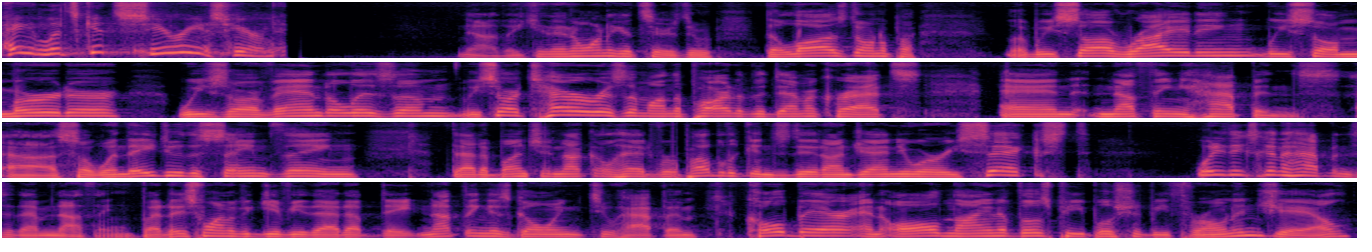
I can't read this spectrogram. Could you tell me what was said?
Hey, let's get serious here. No, they, they don't want to get serious. The laws don't apply. We saw rioting, we saw murder, we saw vandalism, we saw terrorism on the part of the Democrats, and nothing happens. Uh, so when they do the same thing that a bunch of knucklehead Republicans did on January 6th, what do you think is going to happen to them? Nothing. But I just wanted to give you that update. Nothing is going to happen. Colbert and all nine of those people should be thrown in jail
